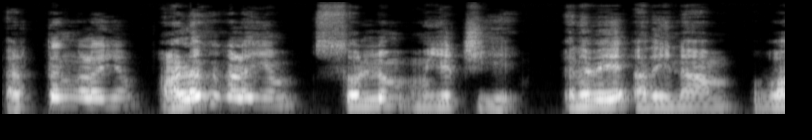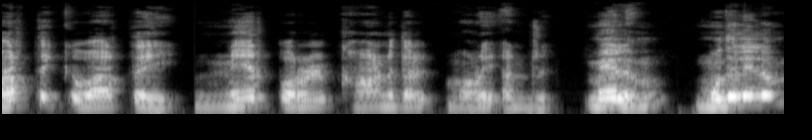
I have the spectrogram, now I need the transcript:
அர்த்தங்களையும் அழகுகளையும் சொல்லும் முயற்சியே. எனவே அதை நாம் வார்த்தைக்கு வார்த்தை நேர்பொருள் காணுதல் முறை அன்று. மேலும் முதலிலும்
